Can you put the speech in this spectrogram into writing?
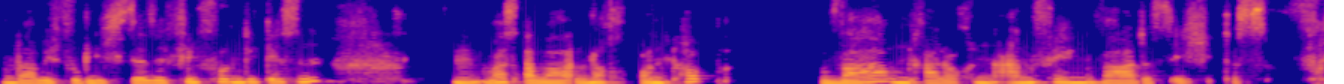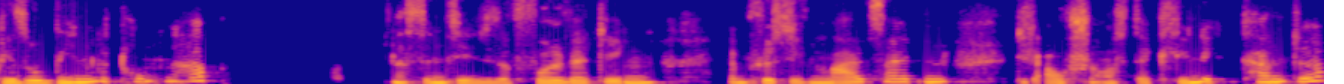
und da habe ich wirklich sehr, sehr viel von gegessen. Hm, was aber noch on top war und gerade auch in den Anfängen war, dass ich das Frisobin getrunken habe. Das sind diese vollwertigen, ähm, flüssigen Mahlzeiten, die ich auch schon aus der Klinik kannte.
